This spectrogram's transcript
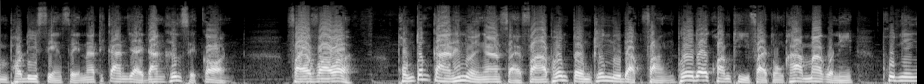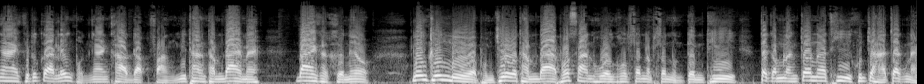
ำพอดีเสียงเสนาธิการใหญ่ดังขึ้นเสียก่อน ไฟฟาวะผมต้องการให้หน่วยงานสายฟ้าเพิ่มเติมเครื่องมือดักฟัง เพื่อได้ความถี่ฝ่ายตรงข้ามมากกว่านี้ พูดง่ายๆ คือต้องการเร่งผลงานข่าวดักฟังมีทางทำได้ไหมได้ค่ะเคอร์เนลเรื่องเครื่องมือผมเชื่อว่าทำได้เพราะซานฮวนคงสนับสนุนเต็มที่ แต่กำลังเจ้าหน้าที่คุณจะหาจากไหน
